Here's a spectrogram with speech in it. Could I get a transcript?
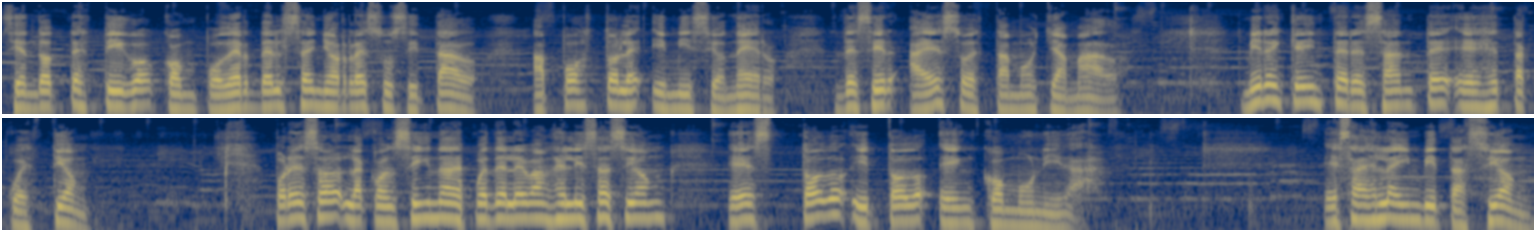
siendo testigo con poder del Señor resucitado, apóstoles y misioneros. Es decir, a eso estamos llamados. Miren qué interesante es esta cuestión. Por eso la consigna después de la evangelización es todo y todo en comunidad. Esa es la invitación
